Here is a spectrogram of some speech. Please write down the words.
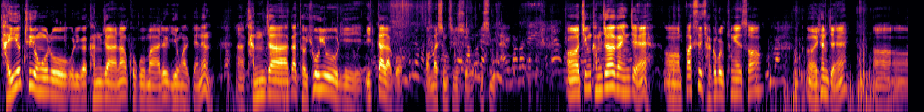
다이어트용으로 우리가 감자나 고구마를 이용할 때는 아, 감자가 더 효율이 있다라고 어, 말씀드릴 수 있습니다. 어, 지금 감자가 이제 어, 박스 작업을 통해서 어, 현재 어,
